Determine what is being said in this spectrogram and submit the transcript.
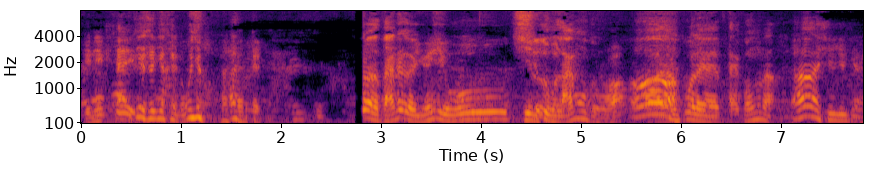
给您开一个，这是你很荣幸。这咱这个云游七组栏目组啊，过来采风的啊，行行行。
